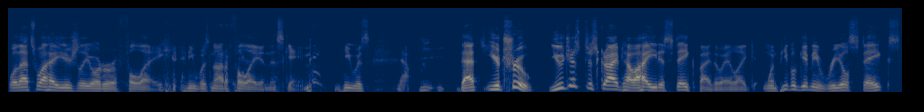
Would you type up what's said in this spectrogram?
Well, that's why I usually order a fillet, and he was not a fillet in this game. he was No. That's you're true. You just described how I eat a steak, by the way. Like when people give me real steaks,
